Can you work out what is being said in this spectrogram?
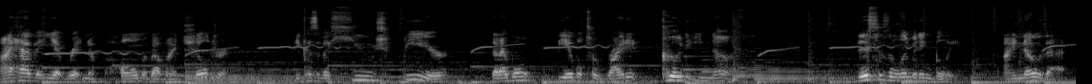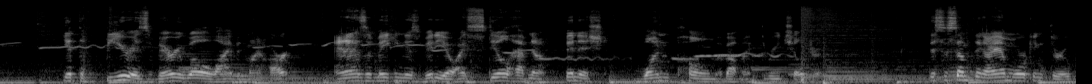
I haven't yet written a poem about my children because of a huge fear that I won't be able to write it good enough. This is a limiting belief. I know that. Yet the fear is very well alive in my heart, and as of making this video, I still have not finished one poem about my three children. This is something I am working through,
